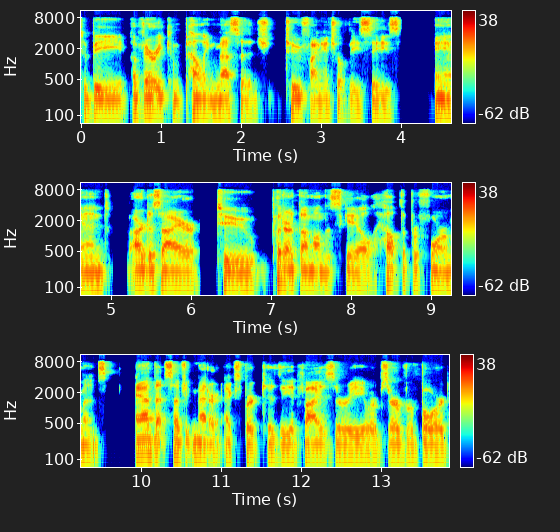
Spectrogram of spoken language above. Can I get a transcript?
to be a very compelling message to financial VCs. And our desire to put our thumb on the scale, help the performance, add that subject matter expert to the advisory or observer board,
